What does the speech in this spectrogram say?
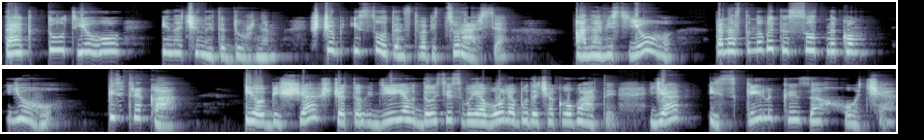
так тут його і начинити дурним, щоб і сотенства відцурався, а намість його та настановити сотником його, пістряка, і обіщав, що тоді я досі своя воля буде чаклувати, як і скільки захоче.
